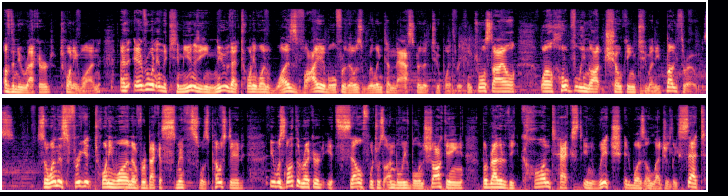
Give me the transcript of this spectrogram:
of the new record, 21, and everyone in the community knew that 21 was viable for those willing to master the 2.3 control style, while hopefully not choking too many bug throws. So when this Frigate 21 of Rebecca Smiths was posted, it was not the record itself which was unbelievable and shocking, but rather the context in which it was allegedly set,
